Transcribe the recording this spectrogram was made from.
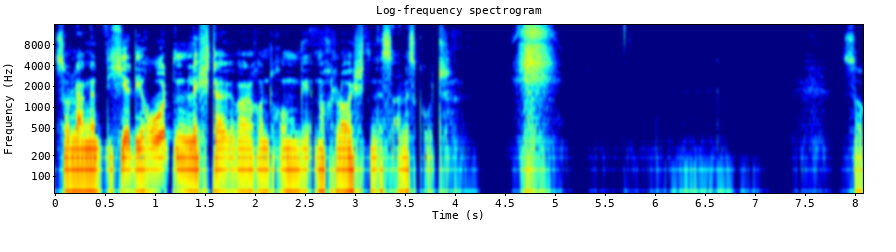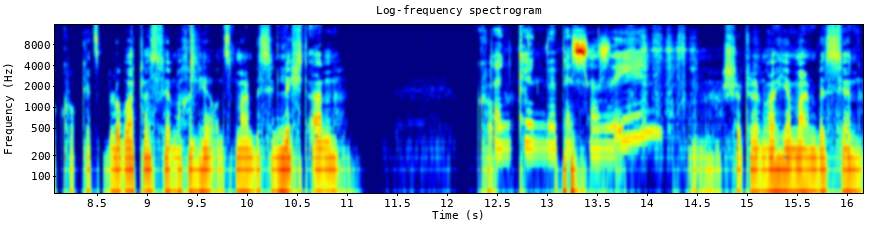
Solange hier die roten Lichter überall rundherum noch leuchten, ist alles gut. So, guck, jetzt blubbert das. Wir machen hier uns mal ein bisschen Licht an. Guck, Dann können wir besser sehen. schütteln wir hier mal ein bisschen.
